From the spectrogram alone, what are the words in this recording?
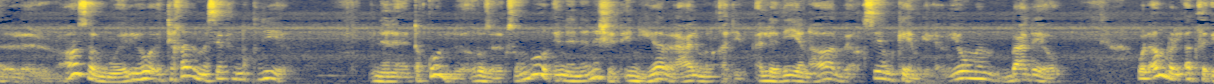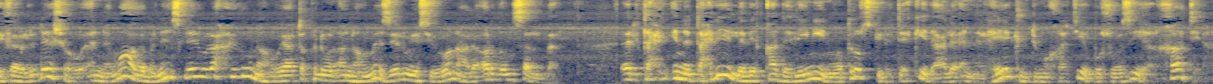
العنصر الموالي هو اتخاذ المسافة النقدية. إننا تقول روزا لوكسمبورغ إننا نشهد انهيار العالم القديم الذي ينهار بأقسام كاملة يوما بعد يوم. والأمر الأكثر إثارة للدهشة هو أن معظم الناس لا يلاحظونه ويعتقدون أنهم ما زالوا يسيرون على أرض صلبة إن التحليل الذي قاد لينين وتروتسكي للتأكيد على أن الهياكل الديمقراطية البرجوازية خاطئة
